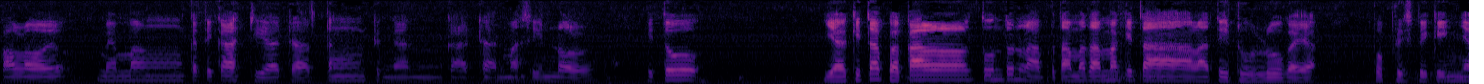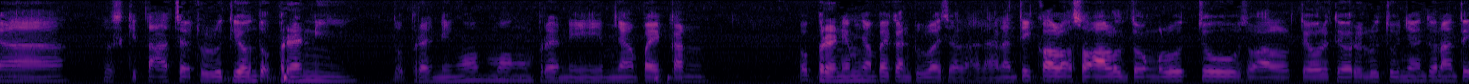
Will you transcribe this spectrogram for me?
Kalau memang ketika dia datang dengan keadaan masih nol itu ya kita bakal tuntun lah. Pertama-tama kita latih dulu kayak public speakingnya, terus kita ajak dulu dia untuk berani, untuk berani ngomong, berani menyampaikan oh, berani menyampaikan dulu aja lah. Nah, nanti kalau soal untuk ngelucu, soal teori-teori lucunya itu nanti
